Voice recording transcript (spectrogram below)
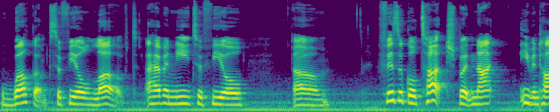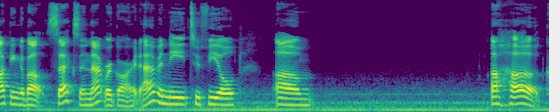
welcomed, to feel loved. I have a need to feel um, physical touch, but not even talking about sex in that regard. I have a need to feel um, a hug,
